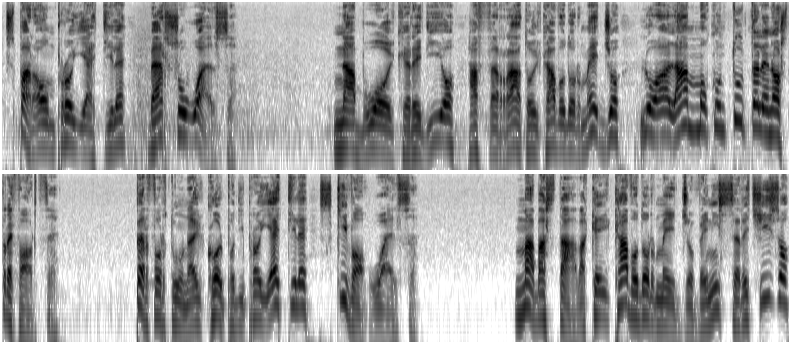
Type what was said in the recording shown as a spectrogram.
sparò un proiettile verso Wells Nab Walker ed io, afferrato il cavo d'ormeggio, lo alammo con tutte le nostre forze. Per fortuna il colpo di proiettile schivò Wells. Ma bastava che il cavo d'ormeggio venisse reciso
